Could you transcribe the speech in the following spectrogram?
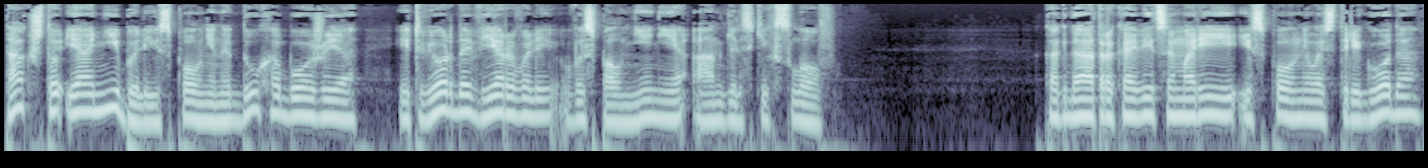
так что и они были исполнены Духа Божия и твердо веровали в исполнение ангельских слов. Когда от раковицы Марии исполнилось три года,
